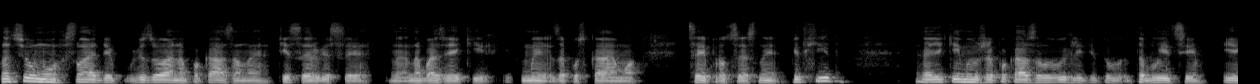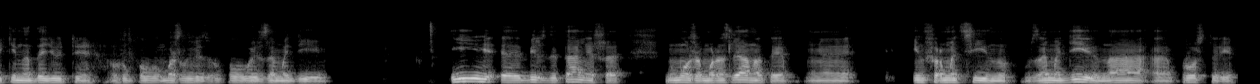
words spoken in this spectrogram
На цьому слайді візуально показані ті сервіси, е, на базі яких ми запускаємо цей процесний підхід, е, який ми вже показували у вигляді таблиці, які надають е, групову можливість групової взаємодії. І е, більш детальніше ми можемо розглянути е, інформаційну взаємодію на е, просторі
